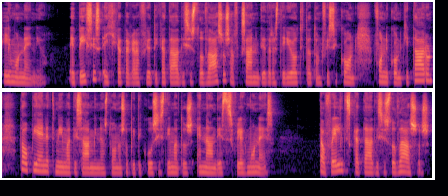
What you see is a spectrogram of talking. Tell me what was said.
λιμονένιο. Επίσης, έχει καταγραφεί ότι η κατάδυση στο δάσος αυξάνει τη δραστηριότητα των φυσικών φωνικών κυτάρων, τα οποία είναι τμήμα της άμυνας του ονοσοποιητικού συστήματος ενάντια στις φλεγμονές. Τα ωφέλη της κατάδυσης στο δάσος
